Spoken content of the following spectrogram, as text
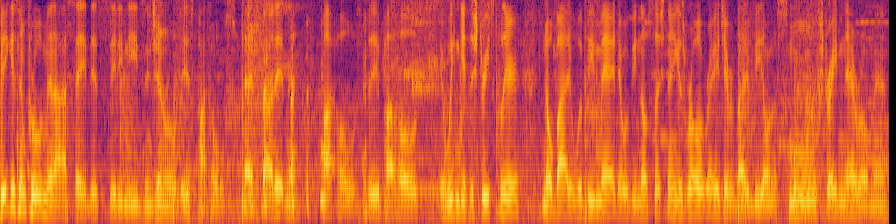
Biggest improvement I say this city needs in general is potholes. That's about it, man. potholes. The potholes. If we can get the streets clear, nobody would be mad. There would be no such thing as road rage. Everybody would be on a smooth, straight and narrow, man.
